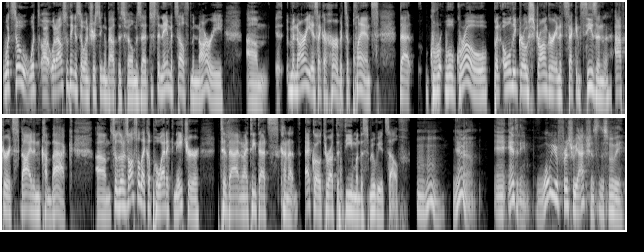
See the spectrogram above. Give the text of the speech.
what's so what uh, what I also think is so interesting about this film is that just the name itself, Minari, um, Minari is like a herb. It's a plant that gr- will grow, but only grow stronger in its second season after it's died and come back. Um, so there's also like a poetic nature to that, and I think that's kind of echoed throughout the theme of this movie itself. Mm-hmm. Yeah, Anthony, what were your first reactions to this movie?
